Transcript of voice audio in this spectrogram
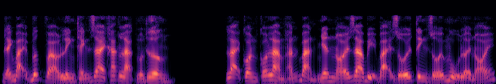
đánh bại bước vào linh thánh giai khác lạc luôn thương. Lại còn có làm hắn bản nhân nói ra bị bại rối tinh rối mù lời nói.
